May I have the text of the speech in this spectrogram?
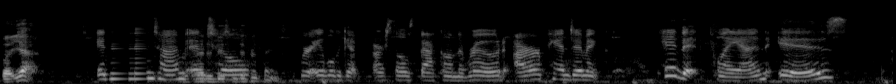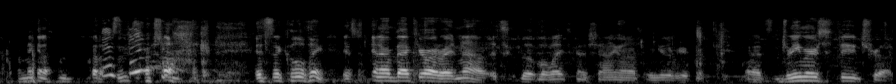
But yeah. In meantime, until we're able to get ourselves back on the road, our pandemic pivot plan is we're making a, we've got a food, food truck. it's a cool thing. It's in our backyard right now. It's the, the light's kind of shining on us. We can get over here. Uh, it's Dreamers Food Truck.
